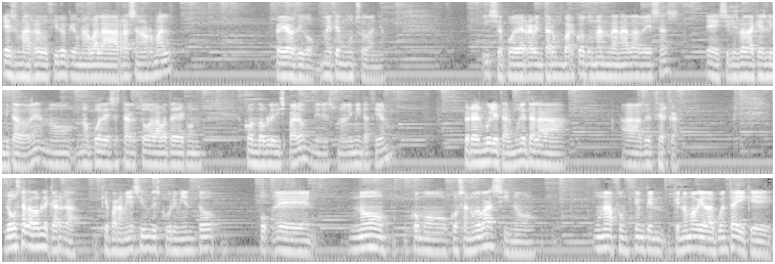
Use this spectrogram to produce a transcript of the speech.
es más reducido que una bala rasa normal. Pero ya os digo, mete mucho daño. Y se puede reventar un barco de una andanada de esas. Eh, sí que es verdad que es limitado, ¿eh? No, no puedes estar toda la batalla con, con doble disparo, tienes una limitación. Pero es muy letal, muy letal a, a- de cerca. Luego está la doble carga, que para mí ha sido un descubrimiento eh, no como cosa nueva, sino una función que, que no me había dado cuenta y que,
